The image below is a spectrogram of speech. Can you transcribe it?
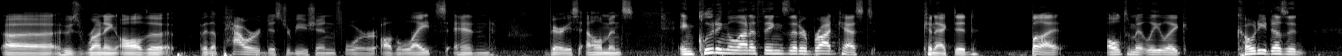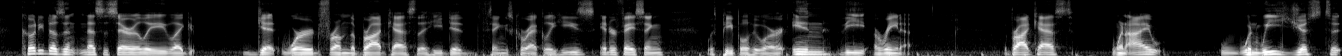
uh, who's running all the the power distribution for all the lights and various elements including a lot of things that are broadcast connected but ultimately like Cody doesn't Cody doesn't necessarily like get word from the broadcast that he did things correctly. He's interfacing with people who are in the arena. The broadcast when I when we just to,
